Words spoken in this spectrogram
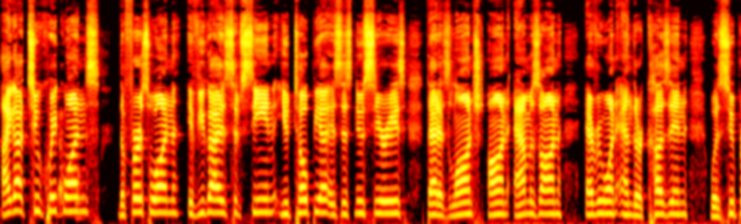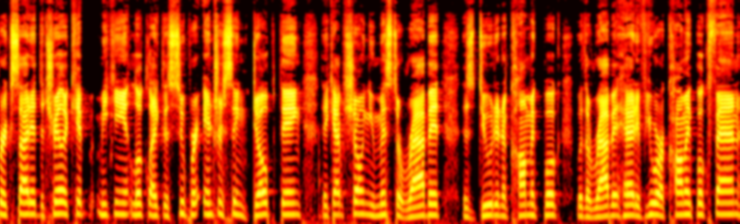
I got two quick ones. The first one, if you guys have seen Utopia, is this new series that is launched on Amazon. Everyone and their cousin was super excited. The trailer kept making it look like this super interesting, dope thing. They kept showing you Mr. Rabbit, this dude in a comic book with a rabbit head. If you were a comic book fan,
